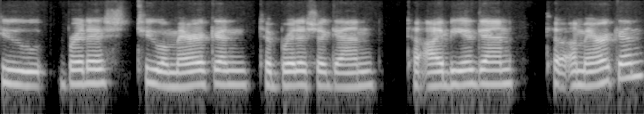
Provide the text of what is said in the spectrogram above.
to British to American to British again to IB again to American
